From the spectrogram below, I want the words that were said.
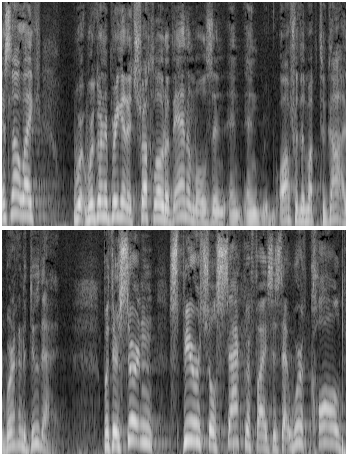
It's not like we're, we're going to bring in a truckload of animals and, and, and offer them up to God. We're not going to do that. But there's certain spiritual sacrifices that we're called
